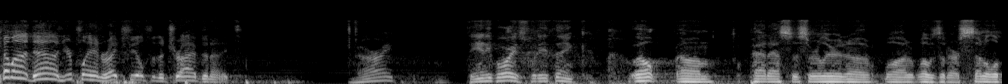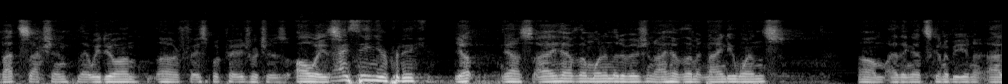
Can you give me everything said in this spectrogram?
come on down. You're playing right field for the tribe tonight. All right. Danny Boyce, what do you think? Well, um, Pat asked this earlier in uh, well, what was it, our settle a bet section that we do on our Facebook page, which is always I seen your prediction. Yep. Yes, I have them winning the division. I have them at 90 wins. Um, I think that's going to be. En- I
